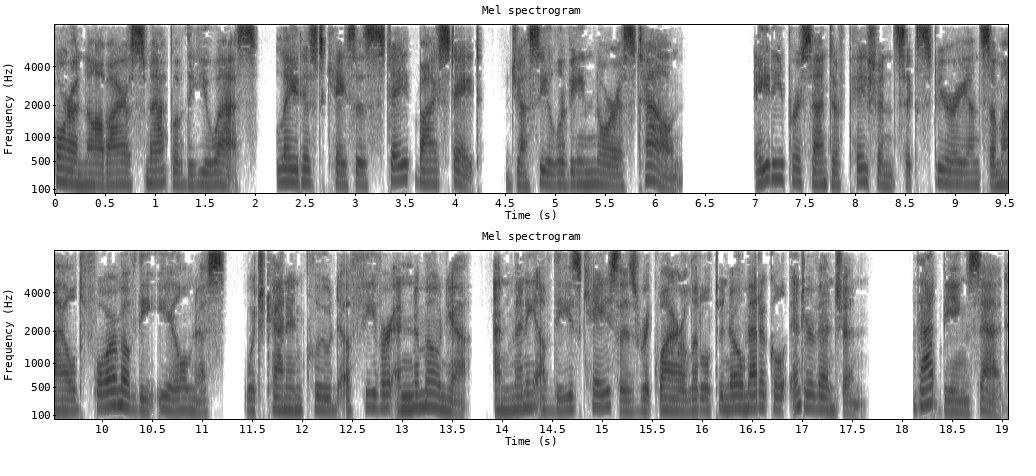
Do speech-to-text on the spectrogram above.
Coronavirus Map of the U.S., latest cases state by state, Jesse Levine Norristown. 80% of patients experience a mild form of the illness, which can include a fever and pneumonia, and many of these cases require little to no medical intervention. That being said,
